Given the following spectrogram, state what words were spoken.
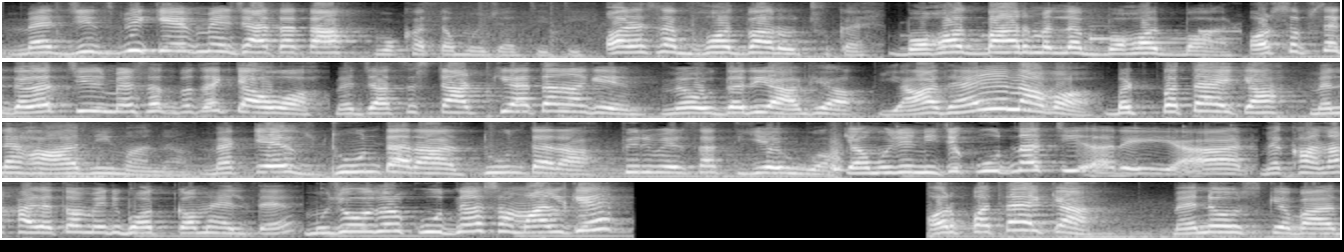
मैं जिस भी केव में जाता था, वो खत्म हो जाती थी। और ऐसा बहुत बार हो चुका है। बहुत बार मतलब बहुत बार। और सबसे गलत चीज़ मेरे साथ पता है क्या हुआ? मैं जहाँ से स्टार्ट किया था ना गेम मैं उधर ही आ गया। याद है ये लावा? बट पता है क्या? मैंने हार नहीं माना। मैं केव ढूंढता रहा ढूंढता रहा। फिर मेरे साथ ये हुआ। क्या मुझे नीचे कूदना चाहिए? अरे यार। मैं खाना खा लेता हूँ, मेरी बहुत कम हेल्थ है। मुझे उधर कूदना संभाल के। और पता है क्या? मैंने उसके बाद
